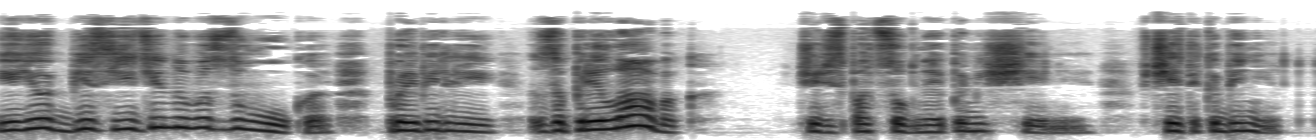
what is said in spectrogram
Ее без единого звука провели за прилавок через подсобное помещение в чей-то кабинет.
